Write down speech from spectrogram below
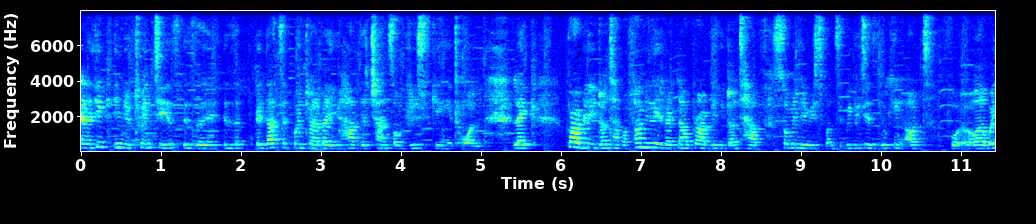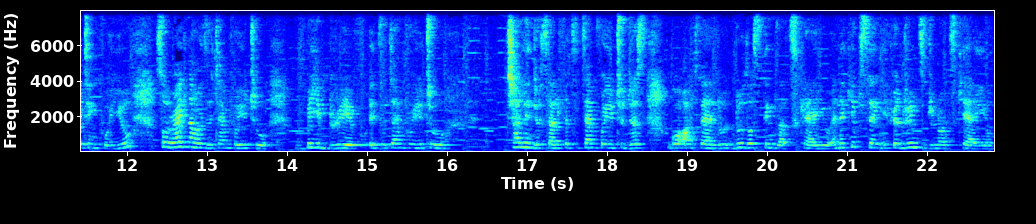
and I think in your 20s is a, is a, that's a point whereby you have the chance of risking it all. Like, probably you don't have a family right now, probably you don't have so many responsibilities looking out for or waiting for you. So right now is the time for you to be brave. It's the time for you to challenge yourself. It's a time for you to just go out there and do, do those things that scare you. And i keep saying if your dreams do not scare you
